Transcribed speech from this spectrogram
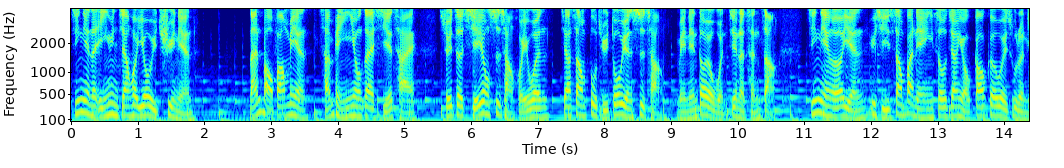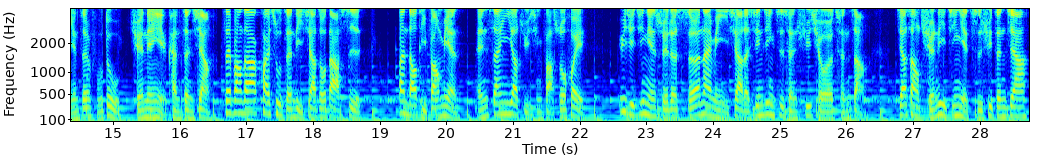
今年的营运将会优于去年。南宝方面，产品应用在鞋材，随着鞋用市场回温，加上布局多元市场，每年都有稳健的成长。今年而言，预期上半年营收将有高个位数的年增幅度，全年也看正向。再帮大家快速整理下周大事，半导体方面，N 三一要举行法说会。预计今年随着十二纳米以下的先进制程需求而成长，加上权力金也持续增加，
